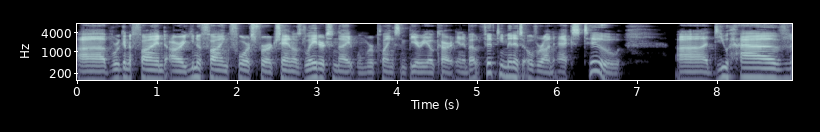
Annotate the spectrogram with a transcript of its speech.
Uh, we're going to find our unifying force for our channels later tonight when we're playing some Beerio Kart in about 50 minutes over on X2. Uh, do you have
